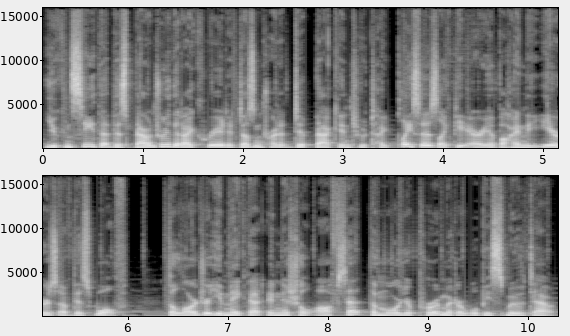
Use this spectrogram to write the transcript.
you can see that this boundary that I created doesn't try to dip back into tight places like the area behind the ears of this wolf. The larger you make that initial offset, the more your perimeter will be smoothed out.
